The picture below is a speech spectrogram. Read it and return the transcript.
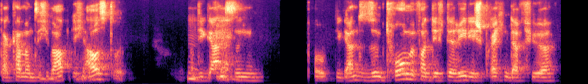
Da kann man sich mhm. überhaupt nicht ausdrücken. Und die mhm. ganzen, die ganzen Symptome von Diphtherie, die sprechen dafür,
